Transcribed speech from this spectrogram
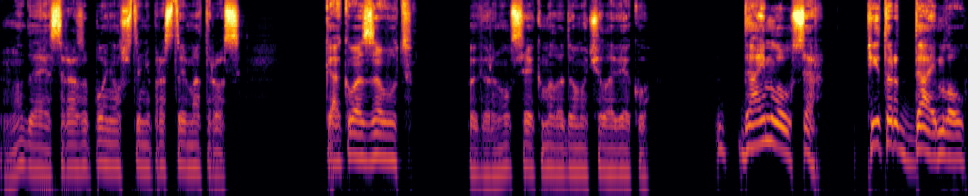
Ну да, я сразу понял, что непростой матрос. Как вас зовут?» Повернулся я к молодому человеку. «Даймлоу, сэр», Питер Даймлоу».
